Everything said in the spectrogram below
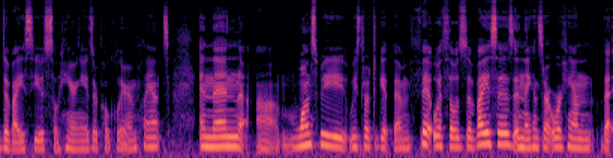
device use, so hearing aids or cochlear implants. And then um, once we, we start to get them fit with those devices and they can start working on the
